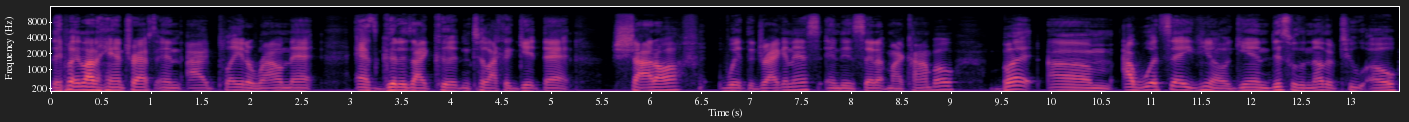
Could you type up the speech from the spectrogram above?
they played a lot of hand traps and I played around that as good as I could until I could get that shot off with the Dragoness and then set up my combo. But um, I would say, you know, again, this was another 2-0,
